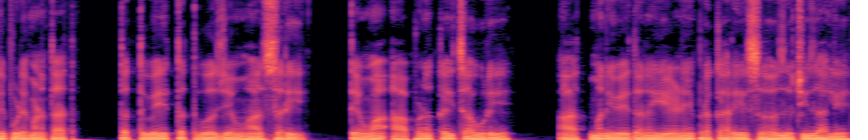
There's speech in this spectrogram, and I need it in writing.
ते पुढे म्हणतात तत्वे तत्व जेव्हा सरे तेव्हा आपण कैचा उरे. आत्मनिवेदन येणे प्रकारे सहजची झाले.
